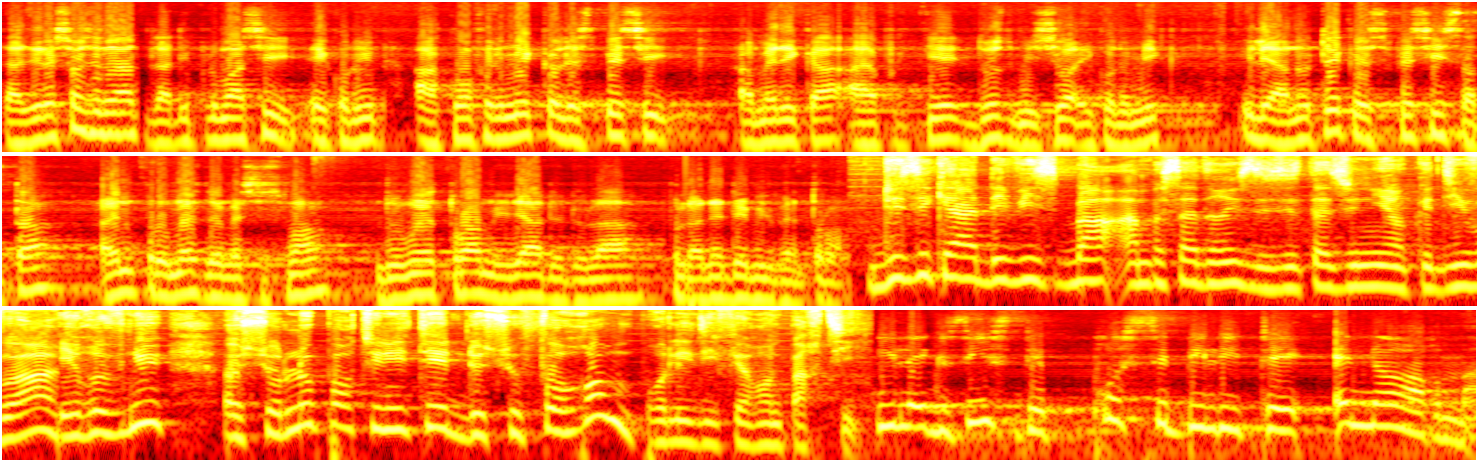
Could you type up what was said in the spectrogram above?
la Direction générale de la diplomatie économique a confirmé que le SPECI America a appliqué 12 missions économiques. Il est à noter que le SPECI s'attend à une promesse d'investissement de moins 3 milliards de dollars pour l'année 2023. Jessica Davis-Ba, ambassadrice des États-Unis en Côte d'Ivoire, est revenue euh, sur l'opportunité de ce forum pour les différentes parties. Il existe des possibilités énormes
